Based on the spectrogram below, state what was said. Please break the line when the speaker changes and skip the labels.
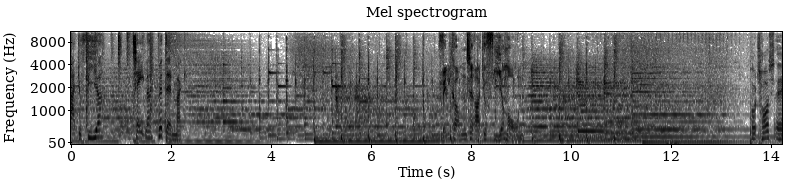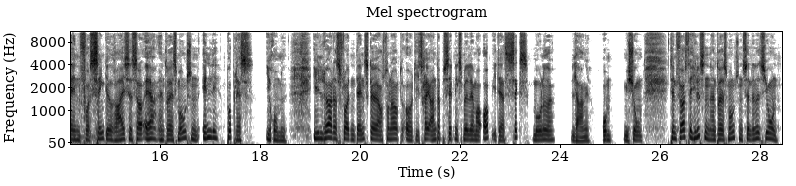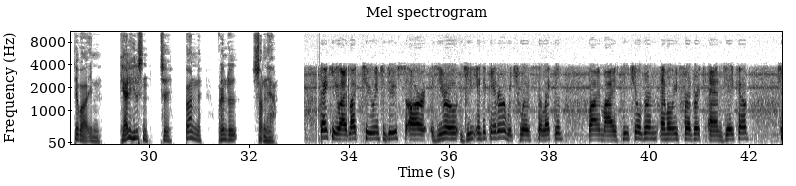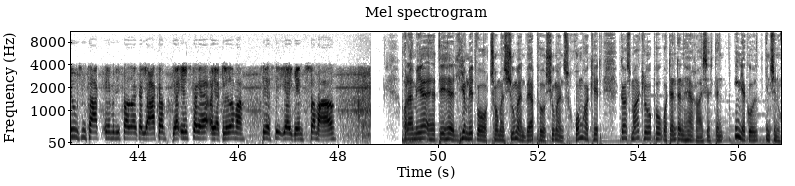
Radio 4 taler med Danmark.
Velkommen til Radio 4 morgen.
På trods af en forsinket rejse, så er Andreas Mogensen endelig på plads i rummet. I lørdags fløj den danske astronaut og de tre andre besætningsmedlemmer op i deres seks måneder lange rummission. Den første hilsen, Andreas Mogensen sendte ned til jorden, det var en kærlig hilsen til børnene, og den lød sådan her.
Thank you. I'd like to introduce our zero G indicator, which was selected by my three children, Emily, Frederick, and Jacob. Tusind tak, Emily, Frederik og Jakob. Jeg elsker jer, og jeg glæder mig til at se jer igen så meget.
Og der er mere af det her lige om lidt, hvor Thomas Schumann, vært på Schumanns rumraket, gør os meget klogere på, hvordan den her rejse den egentlig er gået indtil nu.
